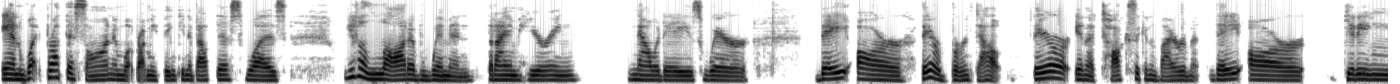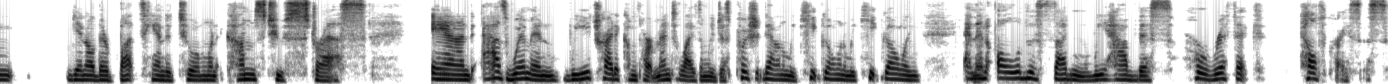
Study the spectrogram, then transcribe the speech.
And what brought this on and what brought me thinking about this was we have a lot of women that I am hearing nowadays where they are they are burnt out they are in a toxic environment. They are getting, you know, their butts handed to them when it comes to stress. And as women, we try to compartmentalize and we just push it down and we keep going and we keep going. And then all of a sudden, we have this horrific health crisis.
